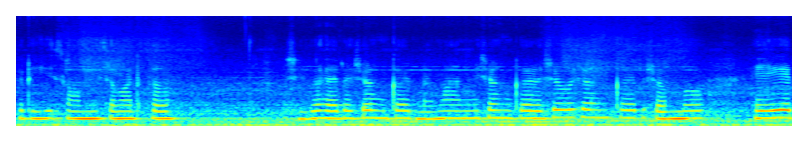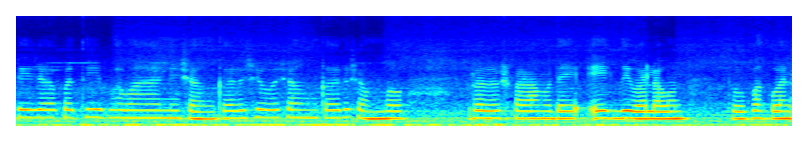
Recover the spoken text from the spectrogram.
श्री स्वामी समर्थ. शिवहर शंकर नमामि शंकर शिवशंकर शंभो। हे गिरिजापती भवानी शंकर शिवशंकर शंभो। प्रदोष काळामध्ये एक दिवा लावून तो भगवान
